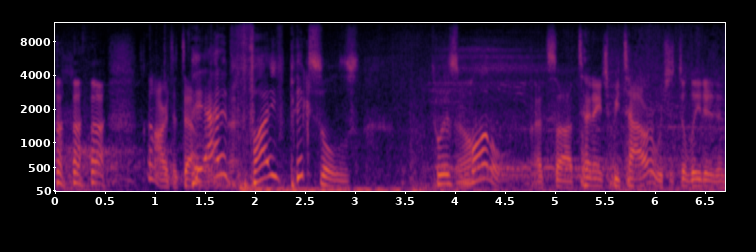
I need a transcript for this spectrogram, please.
It's kind of hard to tell. They added five pixels to his model. That's uh, 10 HP tower, which is deleted in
